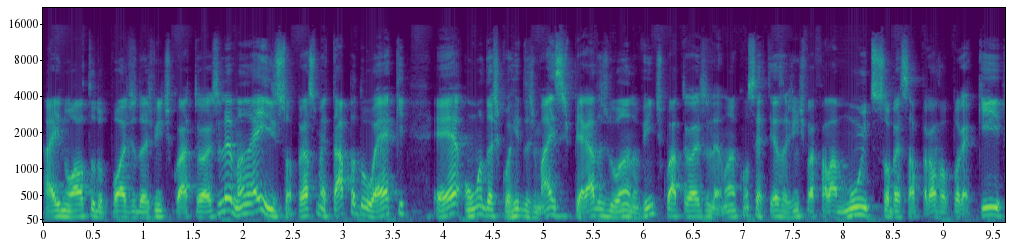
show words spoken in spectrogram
aí no alto do pódio das 24 horas de Le Mans. É isso, a próxima etapa do WEC é uma das corridas mais esperadas do ano, 24 horas de Le Mans. Com certeza a gente vai falar muito sobre essa prova por aqui,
